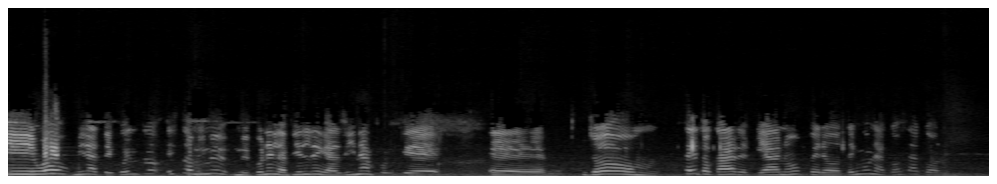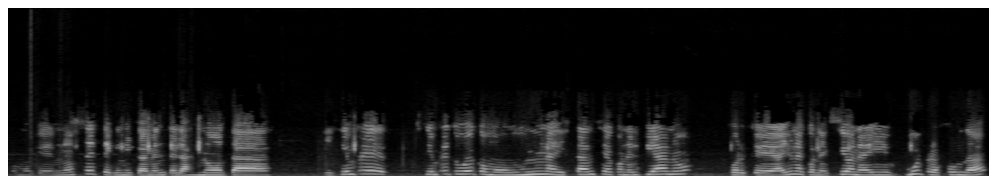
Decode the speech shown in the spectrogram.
y wow, mira, te cuento, esto a mí me, pone la piel de gallina porque eh, yo sé tocar el piano, pero tengo una cosa con, como que no sé técnicamente las notas y siempre, siempre tuve como una distancia con el piano porque hay una conexión ahí muy profunda.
